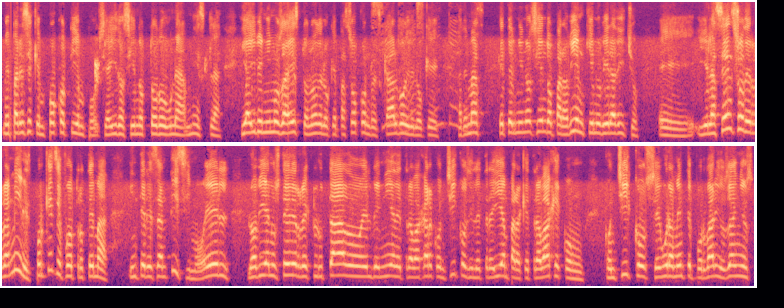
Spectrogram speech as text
me parece que en poco tiempo se ha ido haciendo todo una mezcla. Y ahí venimos a esto, ¿no? De lo que pasó con Rescalvo y de lo que, además, que terminó siendo para bien, quien hubiera dicho, eh, y el ascenso de Ramírez, porque ese fue otro tema interesantísimo. Él lo habían ustedes reclutado, él venía de trabajar con chicos y le traían para que trabaje con, con chicos seguramente por varios años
